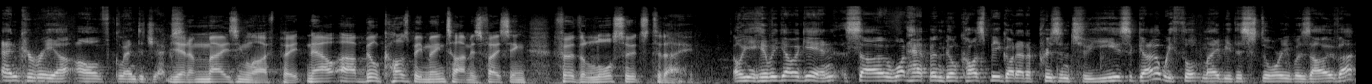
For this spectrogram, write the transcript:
and career of Glenda Jackson. Yeah, an amazing life, Pete. Now, uh, Bill Cosby, meantime, is facing further lawsuits today. Oh, yeah, here we go again. So, what happened? Bill Cosby got out of prison two years ago. We thought maybe this story was over.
